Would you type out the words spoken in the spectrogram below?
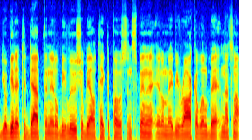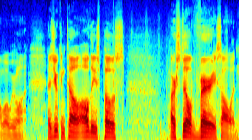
you'll get it to depth and it'll be loose. You'll be able to take the post and spin it. It'll maybe rock a little bit and that's not what we want. As you can tell, all these posts are still very solid.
